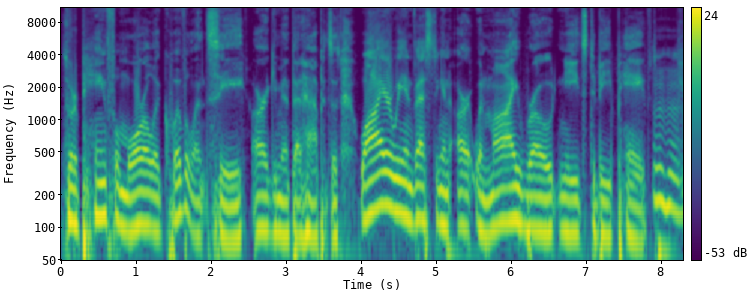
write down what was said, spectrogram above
sort of painful moral equivalency argument that happens: is why are we investing in art when my road needs to be paved? Mm-hmm.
